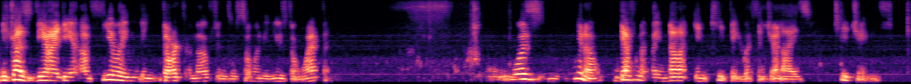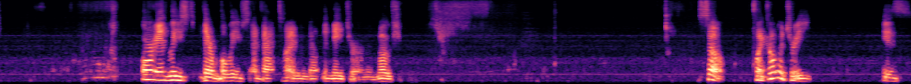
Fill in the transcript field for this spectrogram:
Because the idea of feeling the dark emotions of someone who used a weapon was, you know, definitely not in keeping with the Jedi's teachings. Or at least their beliefs at that time about the nature of emotion. So, psychometry is,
